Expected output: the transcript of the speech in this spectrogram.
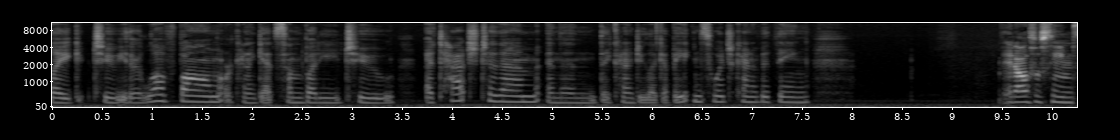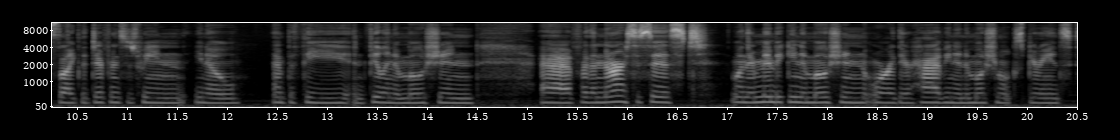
like to either love bomb or kind of get somebody to attach to them and then they kind of do like a bait and switch kind of a thing. It also seems like the difference between, you know, empathy and feeling emotion uh, for the narcissist when they're mimicking emotion or they're having an emotional experience,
